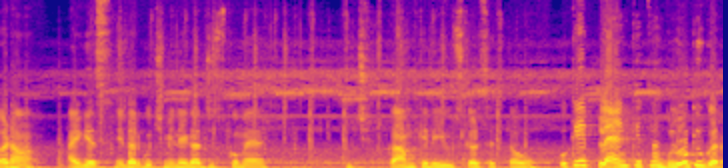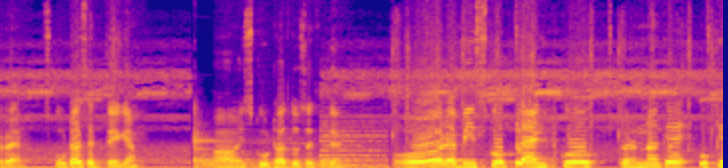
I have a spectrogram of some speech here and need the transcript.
बट हाँ आई गेस इधर कुछ मिलेगा जिसको मैं कुछ काम के लिए यूज़ कर सकता हूँ। ओके प्लैंक कितना ग्लो क्यों कर रहा है? इसको उठा सकते हैं क्या? हाँ इसको उठा तो सकते हैं। और अभी इसको प्लैंक को करना क्या ओके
